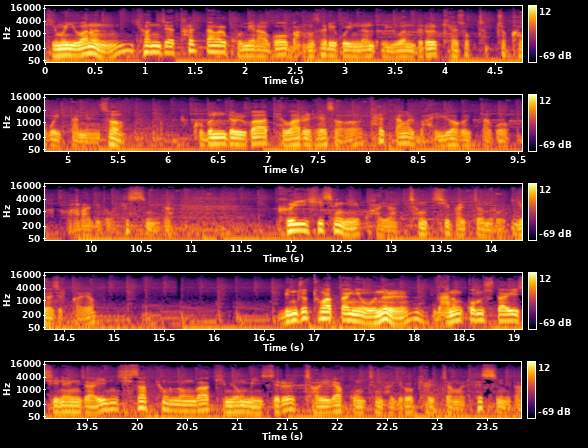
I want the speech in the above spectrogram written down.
김 의원은 현재 탈당을 고민하고 망설이고 있는 의원들을 계속 접촉하고 있다면서 그분들과 대화를 해서 탈당을 만류하고 있다고 말하기도 했습니다. 그의 희생이 과연 정치 발전으로 이어질까요? 민주통합당이 오늘 나는 꼼수다의 진행자인 시사평론가 김용민 씨를 전략 공천하기로 결정을 했습니다.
